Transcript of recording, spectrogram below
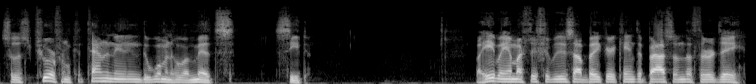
So it's pure from contaminating the woman who emits seed. Came to pass on the third day.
